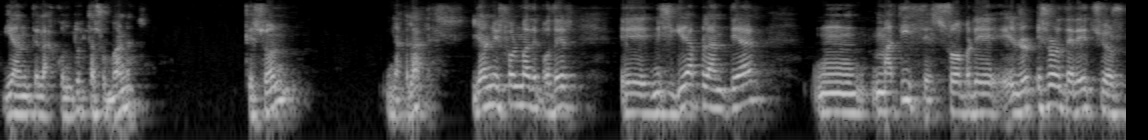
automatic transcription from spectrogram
y ante las conductas humanas que son inapelables. Ya no hay forma de poder eh, ni siquiera plantear mm, matices sobre esos derechos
